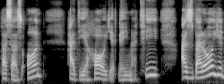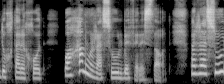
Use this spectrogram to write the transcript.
پس از آن هدیه های قیمتی از برای دختر خود با همون رسول بفرستاد و رسول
